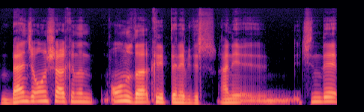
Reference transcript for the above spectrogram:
bence 10 şarkının 10'u da kliplenebilir. Hani içinde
